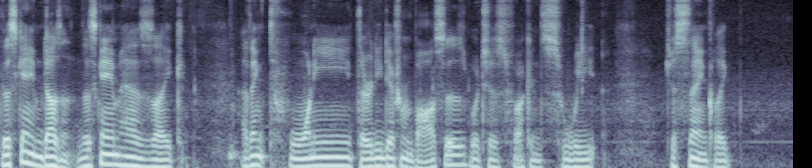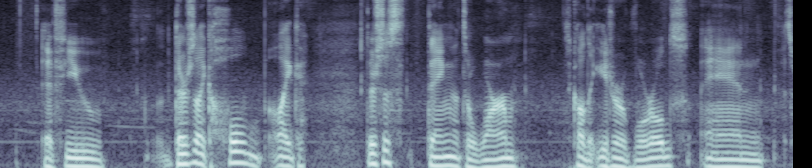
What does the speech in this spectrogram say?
this game doesn't. This game has like I think 20, 30 different bosses, which is fucking sweet. Just think like if you there's like whole like there's this thing that's a worm. It's called the Eater of Worlds, and it's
